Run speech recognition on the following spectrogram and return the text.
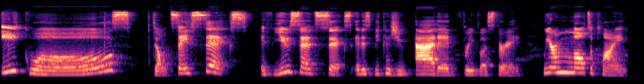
equals, don't say six. If you said six, it is because you added three plus three. We are multiplying.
